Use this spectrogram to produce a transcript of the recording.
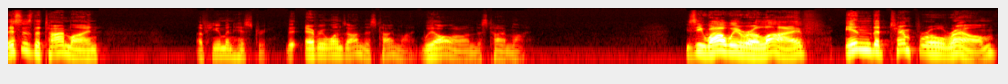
This is the timeline of human history. Everyone's on this timeline. We all are on this timeline. You see, while we were alive in the temporal realm,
